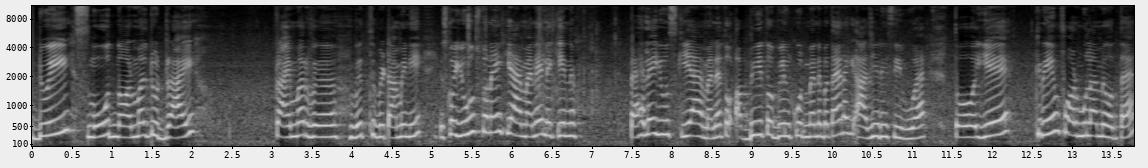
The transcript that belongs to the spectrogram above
dewy smooth normal to dry primer with vitamin E इसको यूज़ तो नहीं किया है मैंने, लेकिन पहले यूज़ किया है मैंने तो अभी तो बिल्कुल, मैंने बताया ना कि आज ही रिसीव हुआ है। तो ये क्रीम फार्मूला में होता है,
